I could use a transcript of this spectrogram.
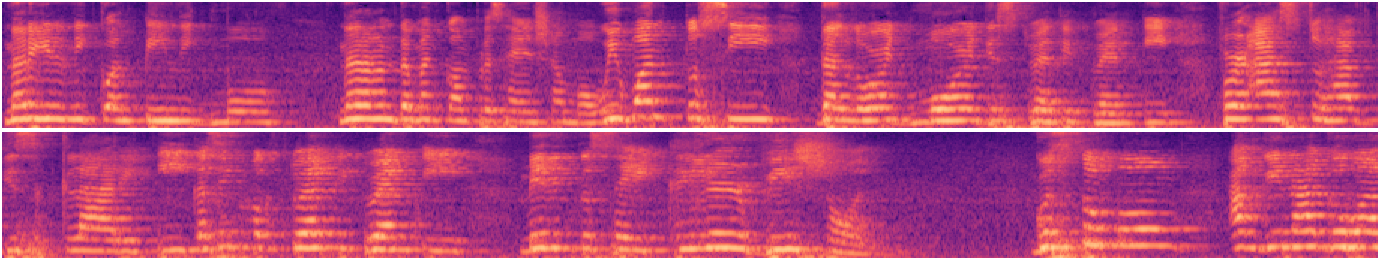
naririnig ko ang tinig mo, nararamdaman ko ang presensya mo. We want to see the Lord more this 2020 for us to have this clarity. Kasi mag 2020, meaning to say, clear vision. Gusto mong ang ginagawa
